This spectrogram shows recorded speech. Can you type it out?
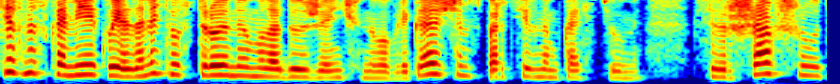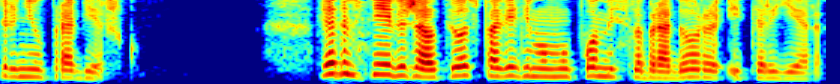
Сев на скамейку, я заметил стройную молодую женщину в облегающем спортивном костюме, совершавшую утреннюю пробежку. Рядом с ней бежал пес, по-видимому, помесь лабрадора и терьера.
